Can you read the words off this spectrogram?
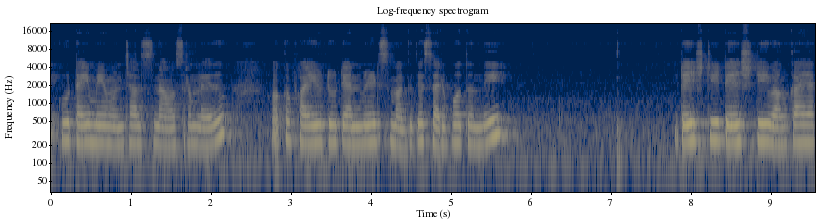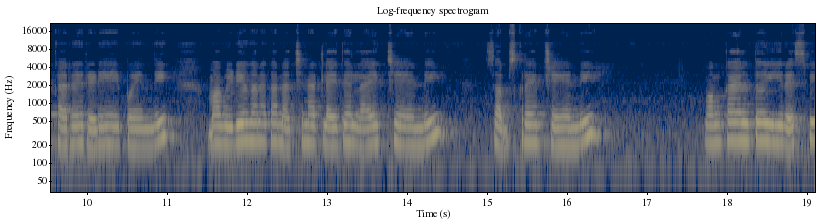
ఎక్కువ టైం ఏమి ఉంచాల్సిన అవసరం లేదు. ఒక ఫైవ్ టు టెన్ మినిట్స్ మగ్గితే సరిపోతుంది. టేస్టీ టేస్టీ వంకాయ కర్రీ రెడీ అయిపోయింది. మా వీడియో కనుక నచ్చినట్లయితే లైక్ చేయండి సబ్స్క్రైబ్ చేయండి. వంకాయలతో ఈ రెసిపీ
